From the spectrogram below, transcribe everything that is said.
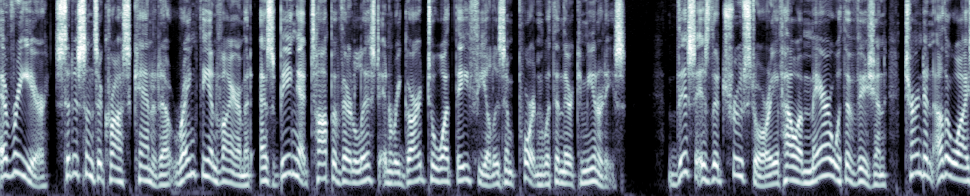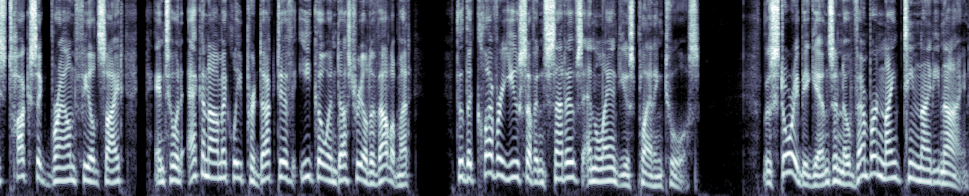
Every year, citizens across Canada rank the environment as being at top of their list in regard to what they feel is important within their communities. This is the true story of how a mayor with a vision turned an otherwise toxic brownfield site into an economically productive eco industrial development through the clever use of incentives and land use planning tools. The story begins in November 1999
